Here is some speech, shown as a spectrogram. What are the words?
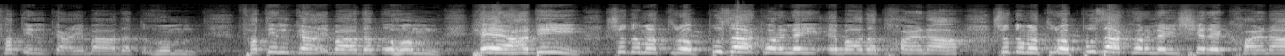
ফাতিলকা ইবাদাতুহুম ফাতিলকা ইবাদাতুহুম, হে আদি, শুধুমাত্র পূজা করলেই ইবাদত হয় না, শুধুমাত্র পূজা করলেই শিরক হয় না,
